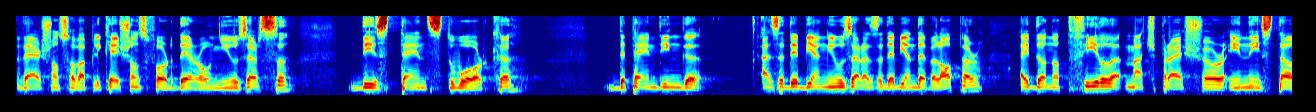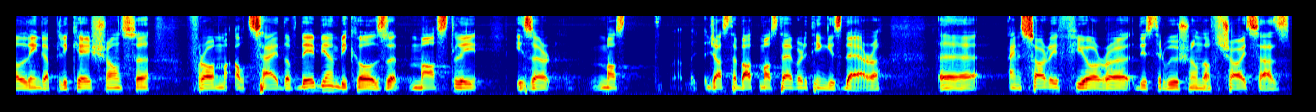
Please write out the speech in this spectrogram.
versions of applications for their own users. This tends to work depending as a Debian user, as a Debian developer, I do not feel much pressure in installing applications from outside of Debian because mostly is most, just about most everything is there. Uh, I'm sorry if your uh, distribution of choice has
